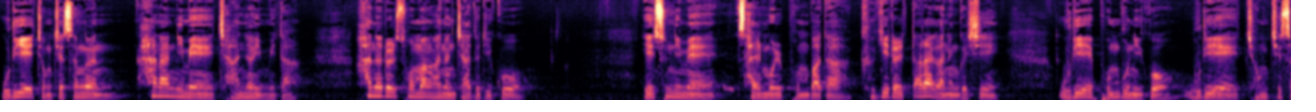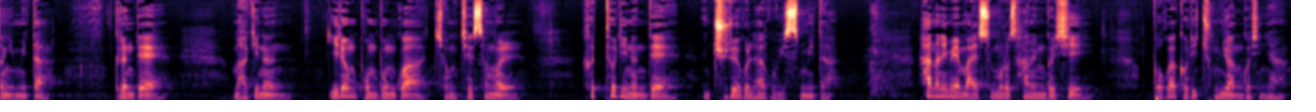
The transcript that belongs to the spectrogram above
우리의 정체성은 하나님의 자녀입니다. 하늘을 소망하는 자들이고 예수님의 삶을 본받아 그 길을 따라가는 것이 우리의 본분이고 우리의 정체성입니다. 그런데 마귀는 이런 본분과 정체성을 흩트리는데 주력을 하고 있습니다. 하나님의 말씀으로 사는 것이 뭐가 그리 중요한 것이냐?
